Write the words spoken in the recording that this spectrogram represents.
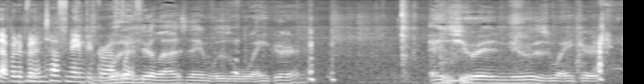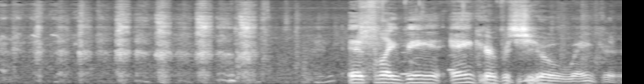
That would have been a tough name to grow What up if with. your last name was Wanker? and you're a news wanker. It's like being an anchor, but you're a wanker.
